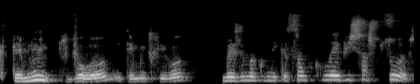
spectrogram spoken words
que tem muito valor e tem muito rigor, mas numa comunicação que leve isto às pessoas.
